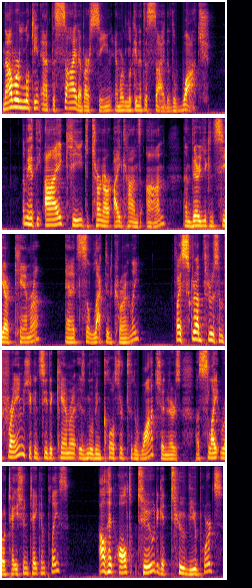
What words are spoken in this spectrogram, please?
Now we're looking at the side of our scene and we're looking at the side of the watch. Let me hit the I key to turn our icons on and there you can see our camera and it's selected currently. If I scrub through some frames, you can see the camera is moving closer to the watch and there's a slight rotation taking place. I'll hit Alt 2 to get two viewports.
